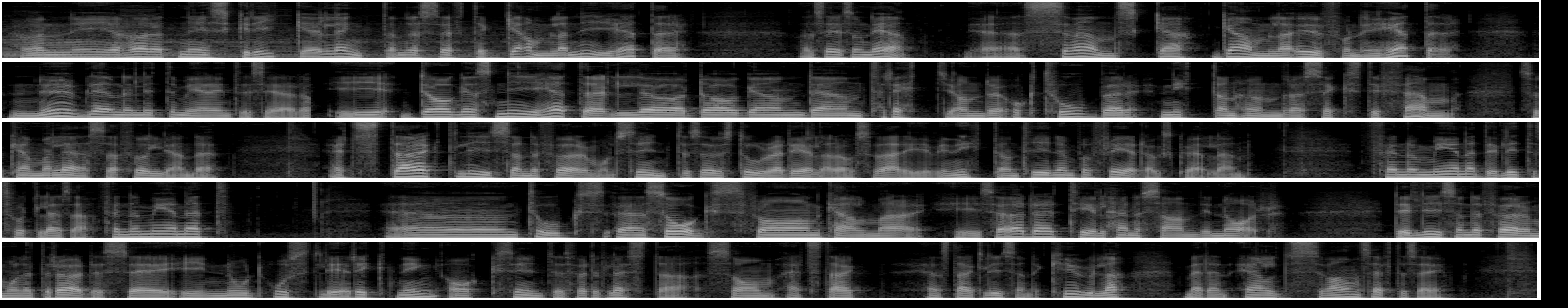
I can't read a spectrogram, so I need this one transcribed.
Hörni, jag hör att ni skriker längtandes efter gamla nyheter. Vad sägs om det? Eh, svenska gamla ufo-nyheter. Nu blev ni lite mer intresserade. I Dagens Nyheter lördagen den 30 oktober 1965 så kan man läsa följande. Ett starkt lysande föremål syntes över stora delar av Sverige vid 19-tiden på fredagskvällen. Fenomenet, det är lite svårt att läsa. Fenomenet eh, togs, eh, sågs från Kalmar i söder till Härnösand i norr. Det lysande föremålet rörde sig i nordostlig riktning och syntes för de flesta som ett starkt, en starkt lysande kula med en eldsvans efter sig.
